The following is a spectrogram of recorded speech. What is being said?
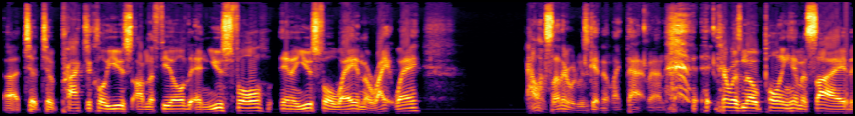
uh, to, to practical use on the field and useful in a useful way, in the right way. Alex Leatherwood was getting it like that, man. there was no pulling him aside.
